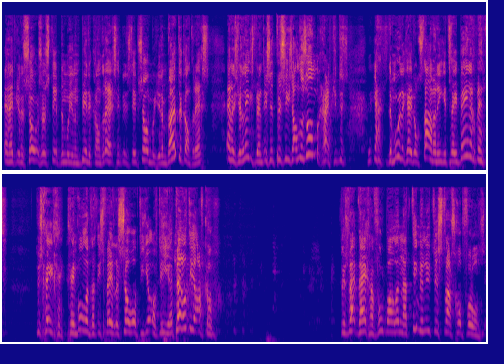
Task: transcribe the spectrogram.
En heb je een zo-zo stip, dan moet je hem binnenkant rechts. Heb je een stip zo, moet je hem buitenkant rechts. En als je links bent, is het precies andersom, begrijp je? Dus ja, de moeilijkheden ontstaan wanneer je tweebenig bent. Dus geen, geen wonder dat die spelers zo op die, op die eh, penalty afkomen. Dus wij, gaan voetballen, na 10 minuten strafschop voor ons.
